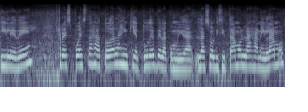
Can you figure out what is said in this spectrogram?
y le dé respuestas a todas las inquietudes de la comunidad. Las solicitamos, las anhelamos,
